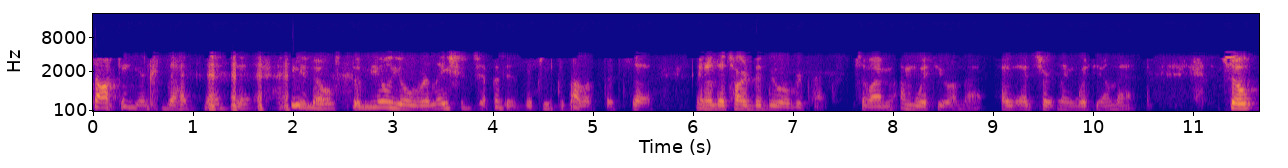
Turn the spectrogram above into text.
talking. It's that that uh, you know familial relationship it is that you develop that's uh, you know that's hard to do over text. So i'm i'm with you on that. I, I certainly am with you on that. So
